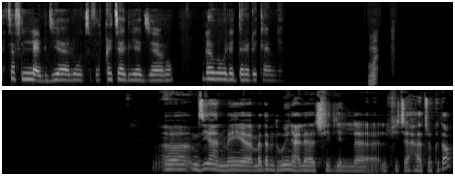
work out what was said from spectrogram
حتى في اللعب ديالو حتى في القتالية ديالو. لا هو ولا الدراري كاملين. آه مزيان مي مادام دوينا على هذا الشيء ديال الافتتاحات وكذا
